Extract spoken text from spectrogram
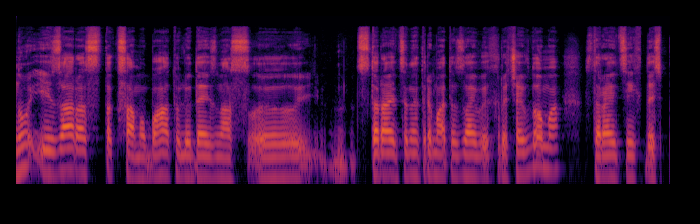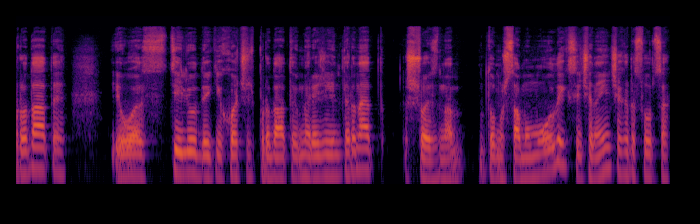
Ну і зараз так само багато людей з нас е, стараються не тримати зайвих речей вдома, стараються їх десь продати. І ось ті люди, які хочуть продати в мережі інтернет щось на тому ж самому OLX чи на інших ресурсах,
